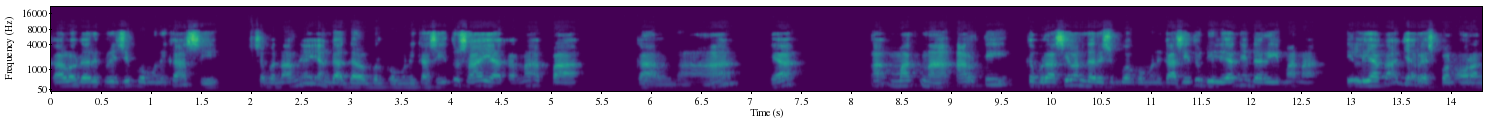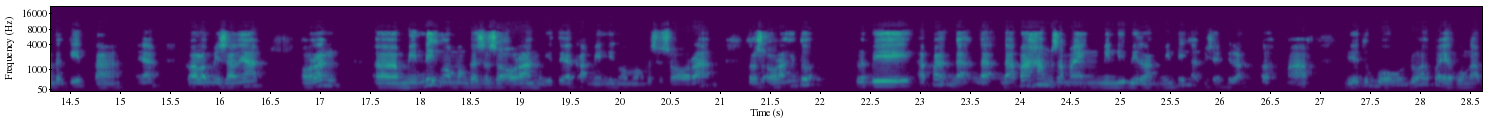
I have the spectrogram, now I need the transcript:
Kalau dari prinsip komunikasi, sebenarnya yang gagal berkomunikasi itu saya karena apa? Karena ya makna arti keberhasilan dari sebuah komunikasi itu dilihatnya dari mana? Lihat aja respon orang ke kita ya. Kalau misalnya orang uh, Mindi ngomong ke seseorang gitu ya, Kak Mindi ngomong ke seseorang, terus orang itu lebih apa nggak nggak nggak paham sama yang Mindi bilang. Mindi nggak bisa bilang, oh maaf dia itu bodoh apa ya, kok nggak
